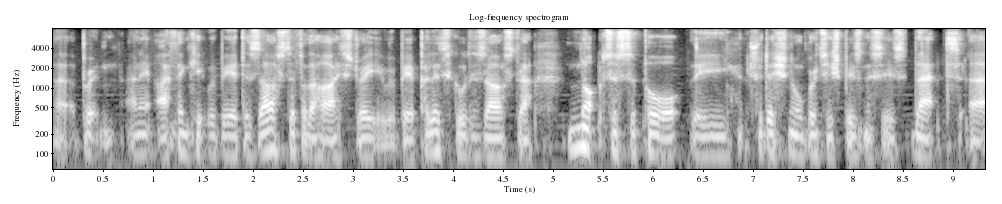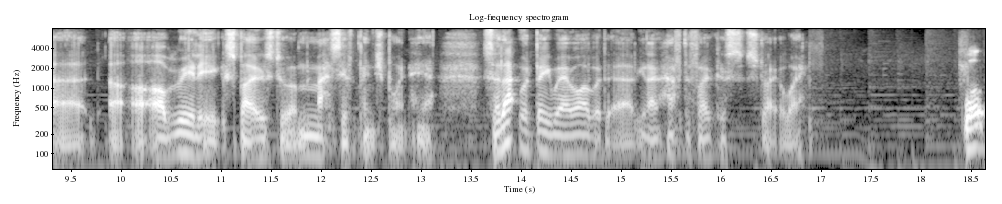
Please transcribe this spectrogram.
uh, Britain. And it, I think it would be a disaster for the high street. It would be a political disaster not to support the traditional British businesses that uh, are, are, really exposed to a massive pinch point here. So that would be where I would, uh, you know, have to focus straight away. Well,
